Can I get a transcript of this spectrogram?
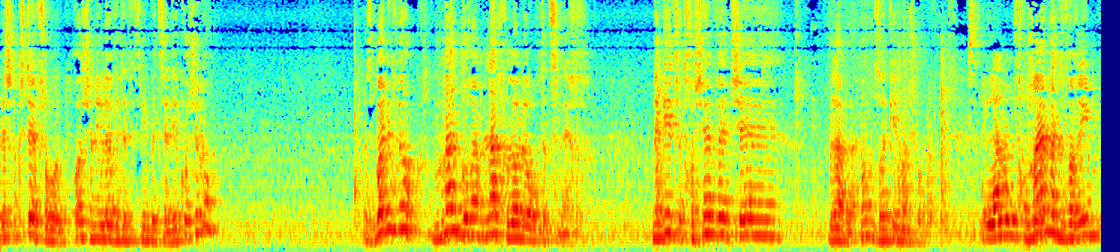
יש רק שתי אפשרויות, או שאני לא אוהבת את עצמי בצדק או שלא. אז בואי נבדוק, מה גורם לך לא לאהוב את עצמך? נגיד שאת חושבת ש... בלה בלה, נו, זרקי משהו. למה אני חושבת? מה הם הדברים,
